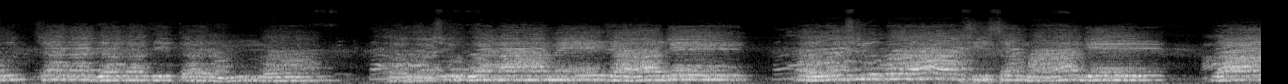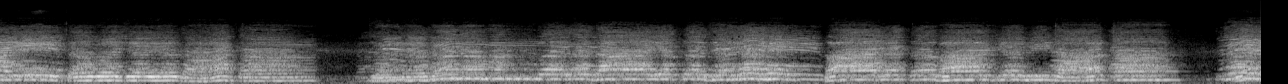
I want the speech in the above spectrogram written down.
उच्चल जगति तरंगा तव शुभ नामे जागे तव शुभ आशीष मागे गाये तव जय गाता. जनगण मंगलदायक जय हे भारत भाग्य विधाता. जय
